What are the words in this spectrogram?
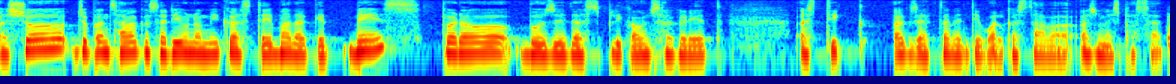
Això jo pensava que seria una mica el tema d'aquest mes, però vos he d'explicar un secret. Estic exactament igual que estava el mes passat.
